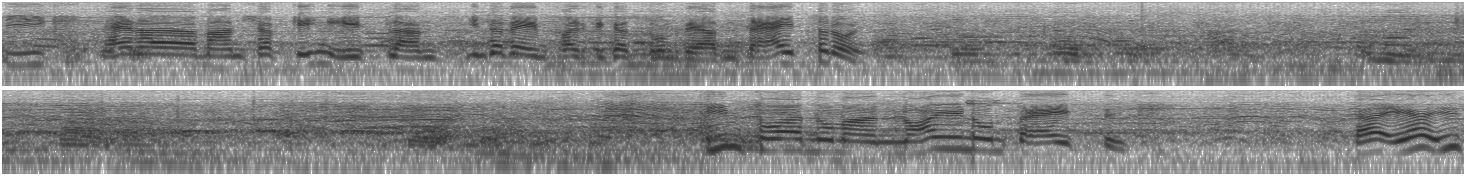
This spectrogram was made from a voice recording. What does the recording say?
Sieg einer Mannschaft gegen Estland in der WM-Qualifikation werden. 3 zu 0. Teamtor Nummer 39. Ja, er ist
